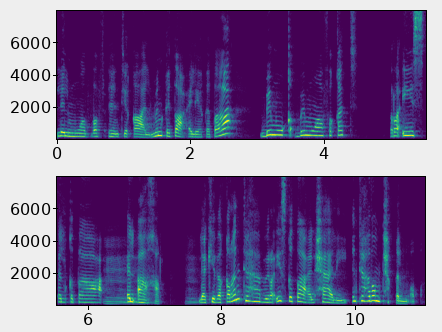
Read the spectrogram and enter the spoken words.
للموظف الانتقال من قطاع إلى قطاع بموافقة رئيس القطاع مم. الآخر. مم. لكن إذا قرنتها برئيس قطاع الحالي أنت هضمت حق الموظف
